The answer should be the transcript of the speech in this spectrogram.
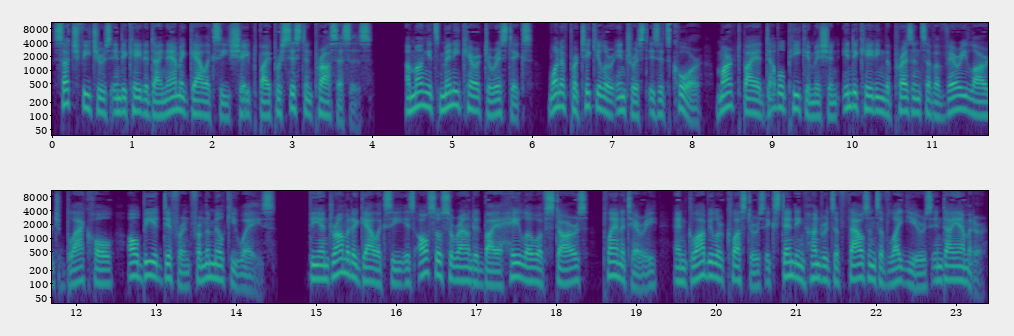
Such features indicate a dynamic galaxy shaped by persistent processes. Among its many characteristics, one of particular interest is its core, marked by a double peak emission indicating the presence of a very large black hole, albeit different from the Milky Way's. The Andromeda Galaxy is also surrounded by a halo of stars, planetary, and globular clusters extending hundreds of thousands of light-years in diameter.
